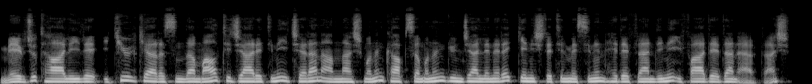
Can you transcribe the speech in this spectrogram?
Mevcut haliyle iki ülke arasında mal ticaretini içeren anlaşmanın kapsamının güncellenerek genişletilmesinin hedeflendiğini ifade eden Ertaş,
